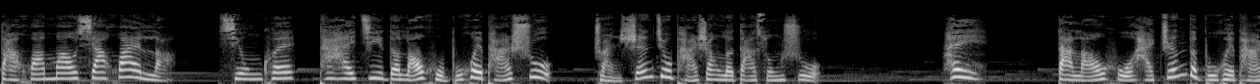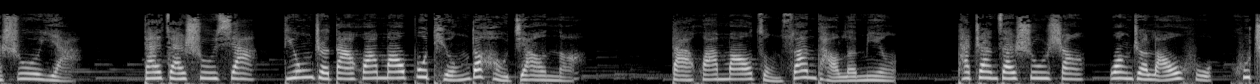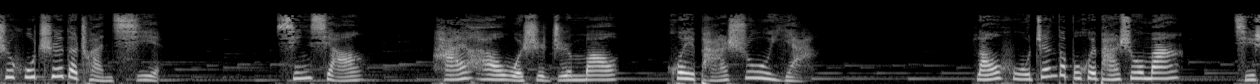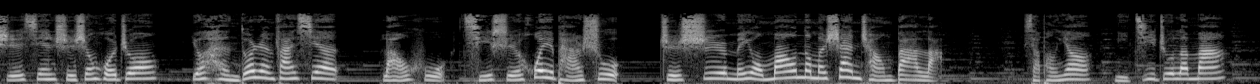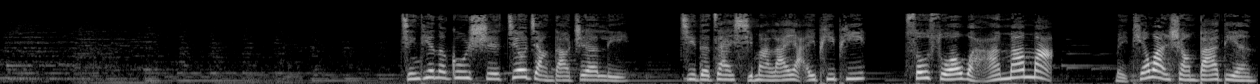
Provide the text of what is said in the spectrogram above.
大花猫吓坏了，幸亏它还记得老虎不会爬树，转身就爬上了大松树。嘿！大老虎还真的不会爬树呀，待在树下盯着大花猫不停的吼叫呢。大花猫总算逃了命，它站在树上望着老虎呼哧呼哧的喘气，心想：还好我是只猫，会爬树呀。老虎真的不会爬树吗？其实现实生活中。有很多人发现，老虎其实会爬树，只是没有猫那么擅长罢了。小朋友，你记住了吗？今天的故事就讲到这里，记得在喜马拉雅 APP 搜索“晚安妈妈”，每天晚上八点，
